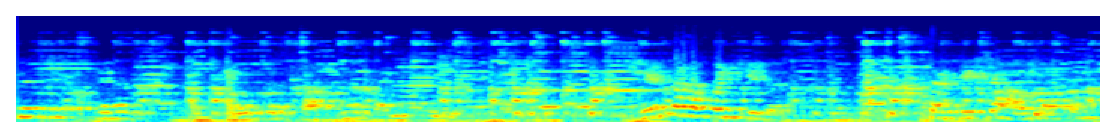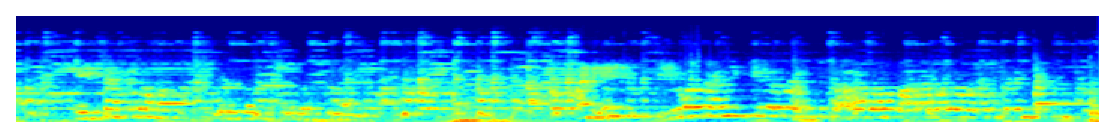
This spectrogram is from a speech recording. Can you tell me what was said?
जे आपल्याला योग साधनं सांगितले. हे जर आपण केलं तर त्याच्या आई आपण त्याच्यातलं पुढे जाऊ शकत नाही. आणि युवकांनी केलं पाहिजे दहा बारा बारा वर्षापर्यंत.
